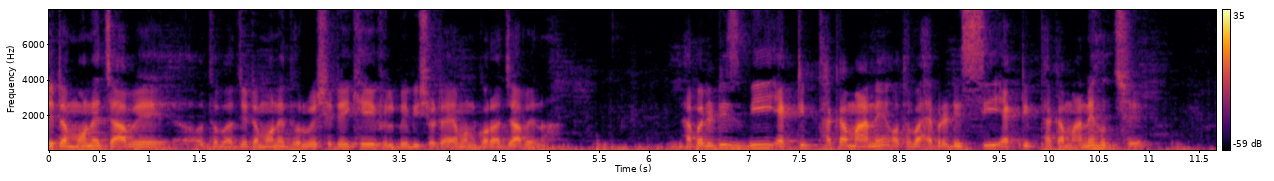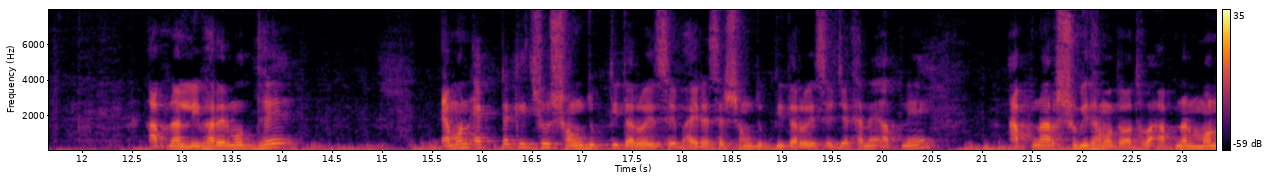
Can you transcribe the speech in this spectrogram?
যেটা মনে চাবে, অথবা যেটা মনে ধরবে, সেটাই খেয়ে ফেলবে বিষয়টা, এমন করা যাবে না। হ্যাপাটাইটিস বি অ্যাক্টিভ থাকা মানে অথবা হ্যাপাটাইটিস সি অ্যাক্টিভ থাকা মানে হচ্ছে, আপনার লিভারের মধ্যে এমন একটা কিছু সংযুক্তিতা রয়েছে, ভাইরাসের সংযুক্তিতা রয়েছে, যেখানে আপনি আপনার সুবিধা মতো, অথবা আপনার মন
